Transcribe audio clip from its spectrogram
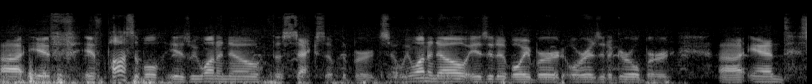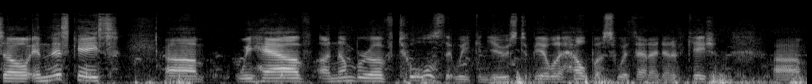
uh, if, if possible, is we want to know the sex of the bird. So we want to know, is it a boy bird or is it a girl bird? Uh, and so in this case, um, we have a number of tools that we can use to be able to help us with that identification. Um,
